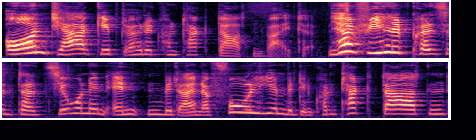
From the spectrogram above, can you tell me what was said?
Und ja, gebt eure Kontaktdaten weiter. Ja, viele Präsentationen enden mit einer Folie mit den Kontaktdaten,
